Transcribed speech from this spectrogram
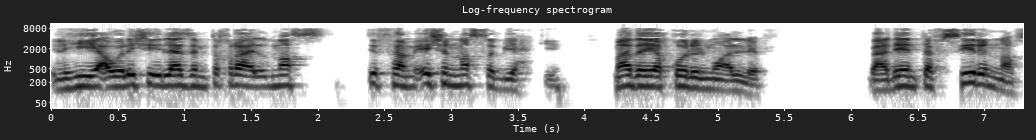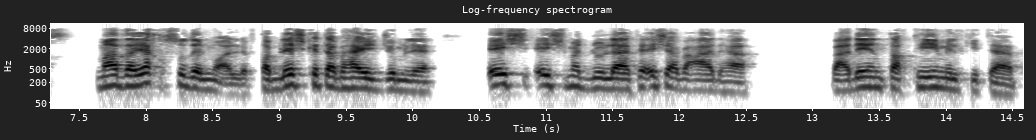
اللي هي أول شيء لازم تقرأ النص تفهم إيش النص بيحكي. ماذا يقول المؤلف؟ بعدين تفسير النص. ماذا يقصد المؤلف؟ طب ليش كتب هاي الجملة؟ إيش إيش مدلولاتها إيش أبعادها؟ بعدين تقييم الكتاب.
